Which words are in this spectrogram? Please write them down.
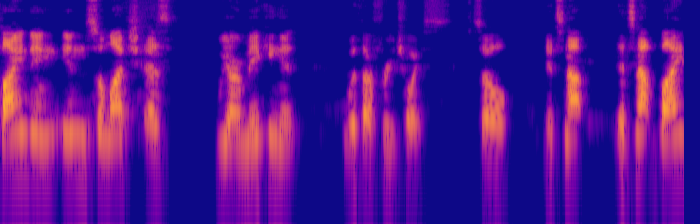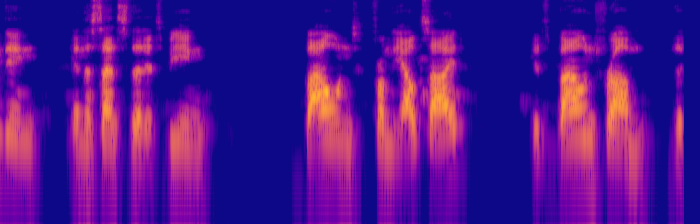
binding in so much as we are making it with our free choice. So it's not it's not binding in the sense that it's being bound from the outside. It's bound from the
